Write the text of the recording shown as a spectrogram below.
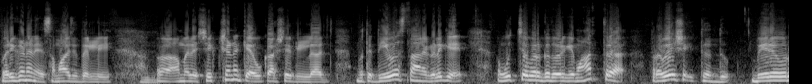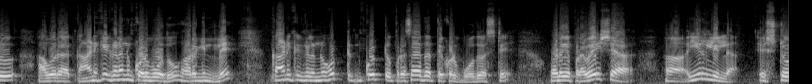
ಪರಿಗಣನೆ ಸಮಾಜದಲ್ಲಿ. ಆಮೇಲೆ ಶಿಕ್ಷಣಕ್ಕೆ ಅವಕಾಶ ಇರಲಿಲ್ಲ. ಮತ್ತು ದೇವಸ್ಥಾನಗಳಿಗೆ ಉಚ್ಚ ವರ್ಗದವರಿಗೆ ಮಾತ್ರ ಪ್ರವೇಶ ಇದ್ದದ್ದು. ಬೇರೆಯವರು ಅವರ ಕಾಣಿಕೆಗಳನ್ನು ಕೊಡ್ಬೋದು ಹೊರಗಿಂದಲೇ. ಕಾಣಿಕೆಗಳನ್ನು ಹೊಟ್ಟು ಕೊಟ್ಟು ಪ್ರಸಾದ ತಗೊಳ್ಬೋದು ಅಷ್ಟೇ. ಒಳಗೆ ಪ್ರವೇಶ ಇರಲಿಲ್ಲ ಎಷ್ಟೋ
